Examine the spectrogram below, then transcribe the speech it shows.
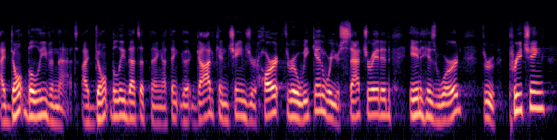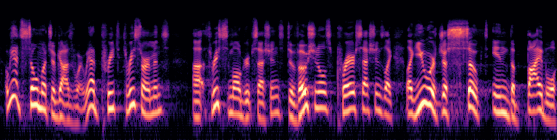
I don't believe in that. I don't believe that's a thing. I think that God can change your heart through a weekend where you're saturated in His Word, through preaching. We had so much of God's Word. We had preach three sermons, uh, three small group sessions, devotionals, prayer sessions. Like, like you were just soaked in the Bible.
